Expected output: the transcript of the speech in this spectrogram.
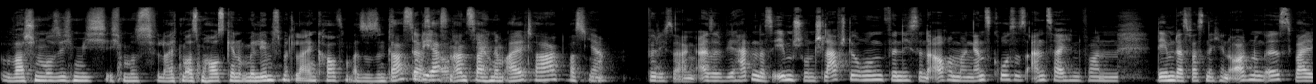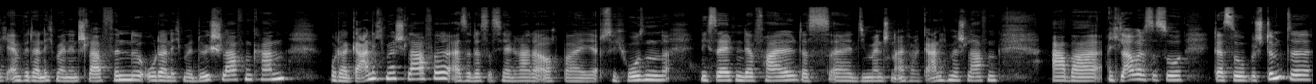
Waschen muss ich mich, ich muss vielleicht mal aus dem Haus gehen und mir Lebensmittel einkaufen. Also sind das, das so die ersten auch, Anzeichen ja. im Alltag, was ja würde ich sagen. Also wir hatten das eben schon. Schlafstörungen, finde ich, sind auch immer ein ganz großes Anzeichen von dem, dass was nicht in Ordnung ist, weil ich entweder nicht mehr in den Schlaf finde oder nicht mehr durchschlafen kann oder gar nicht mehr schlafe. Also das ist ja gerade auch bei Psychosen nicht selten der Fall, dass äh, die Menschen einfach gar nicht mehr schlafen. Aber ich glaube, das ist so, dass so bestimmte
